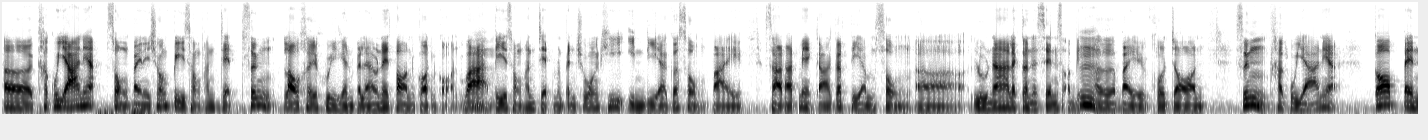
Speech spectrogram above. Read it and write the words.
เอ่อคากุยะเนี่ยส่งไปในช่วงปี 2007 ซึ่งเราเคยคุยกันไปแล้วในตอนก่อนๆว่าอืมปี 2007 มันเป็นช่วงที่อินเดียก็ส่งไปสหรัฐอเมริกาก็เตรียมส่ง Lunar Reconnaissance Orbiter ไปโคจร ซึ่งคากุยะเนี่ยก็เป็น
